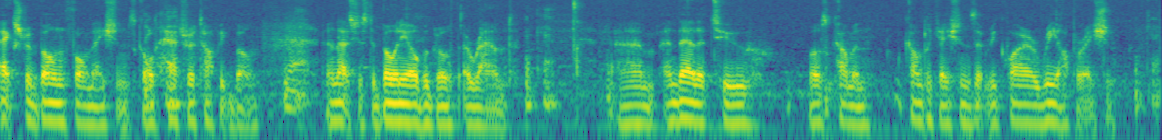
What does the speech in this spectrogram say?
extra bone formation. It's called Okay. heterotopic bone. Right. And that's just a bony overgrowth around. Okay. Um, and they're the two most common complications that require reoperation. Okay.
